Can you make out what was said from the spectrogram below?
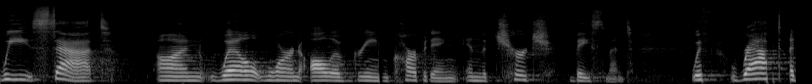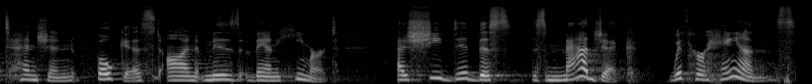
We sat on well worn olive green carpeting in the church basement with rapt attention focused on Ms. Van Hemert as she did this, this magic with her hands.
